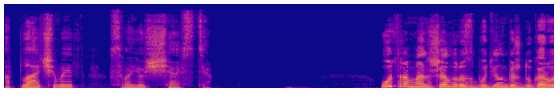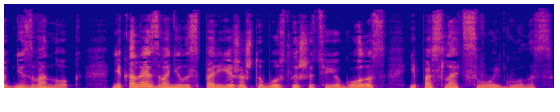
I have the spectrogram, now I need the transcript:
оплачивает свое счастье. Утром Анжелу разбудил междугородний звонок. Николай звонил из Парижа, чтобы услышать ее голос и послать свой голос.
